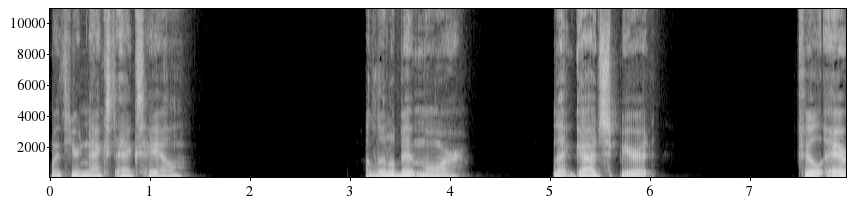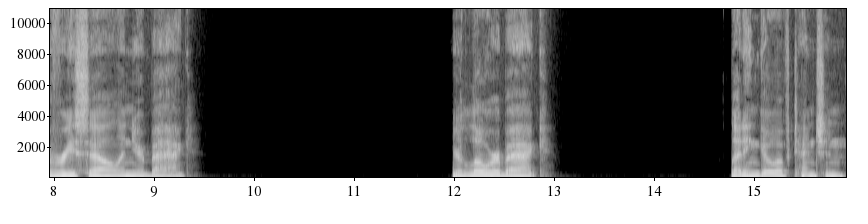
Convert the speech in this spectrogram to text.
with your next exhale. A little bit more. Let God's Spirit fill every cell in your back, your lower back, letting go of tension,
